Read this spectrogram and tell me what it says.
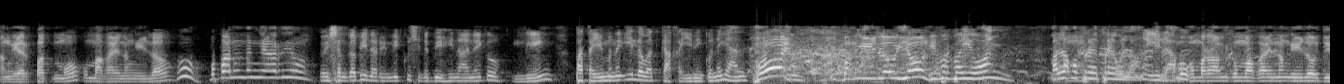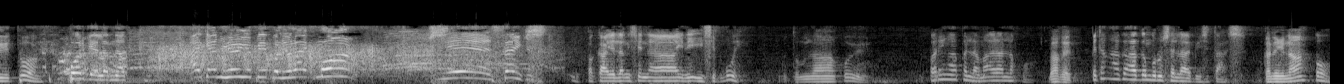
Ang airpot mo, kumakain ng ilaw? Oh. Pa- Paano nangyari yun? O isang gabi, narinig ko, sinabihin nanay ko, Ling, patayin mo ng ilaw at kakainin ko na yan. Hoy! Ibang ilaw yun! Di ba ba yun? Kala ko pre-pre walang ilaw. Mukhang marami kumakain ng ilaw dito ah. Porque alam na... I can hear you people. You like more? Yes, thanks. Pagkaya lang siya na iniisip mo eh. Gutom na ako eh. Pare nga pala, maalala ko. Bakit? Pitang aga-aga mo rin sa lobby sa taas. Kanina? Oh.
